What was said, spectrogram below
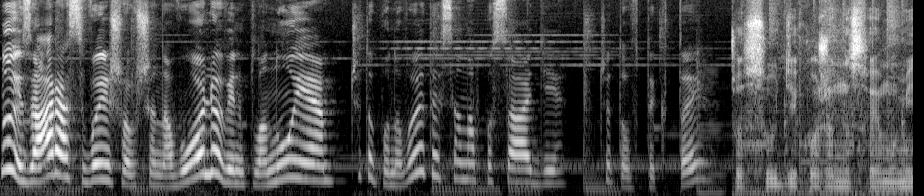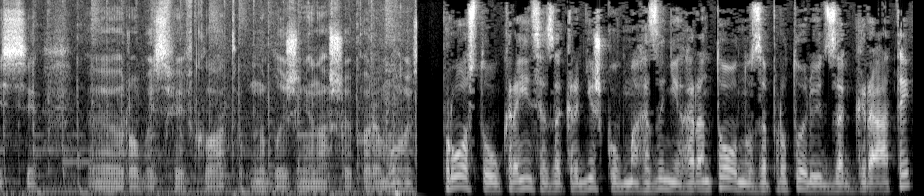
Ну і зараз, вийшовши на волю, він планує чи то поновитися на посаді, чи то втекти. Що судді, кожен на своєму місці е, робить свій вклад в наближення нашої перемоги. Просто українця за крадіжку в магазині гарантовано запроторюють за грати.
